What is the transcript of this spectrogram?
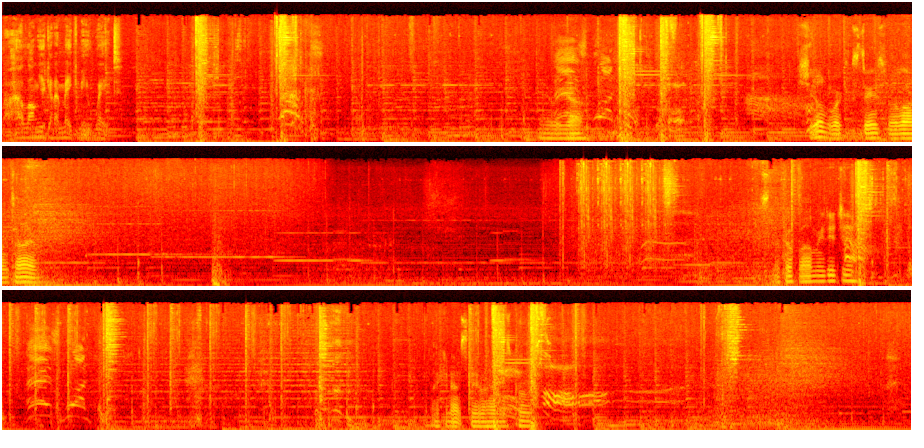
well, how long you gonna make me wait? Here we go. Shield work stays for a long time. There's one! I cannot stay behind this post. I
